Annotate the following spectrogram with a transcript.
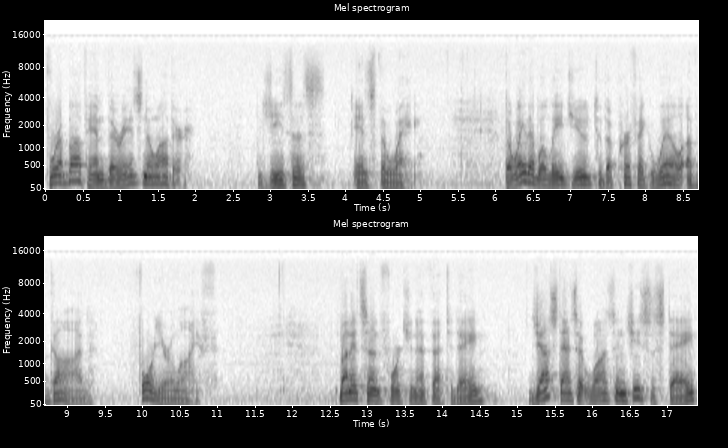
For above him there is no other. Jesus is the way. The way that will lead you to the perfect will of God for your life. But it's unfortunate that today, just as it was in Jesus' day,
